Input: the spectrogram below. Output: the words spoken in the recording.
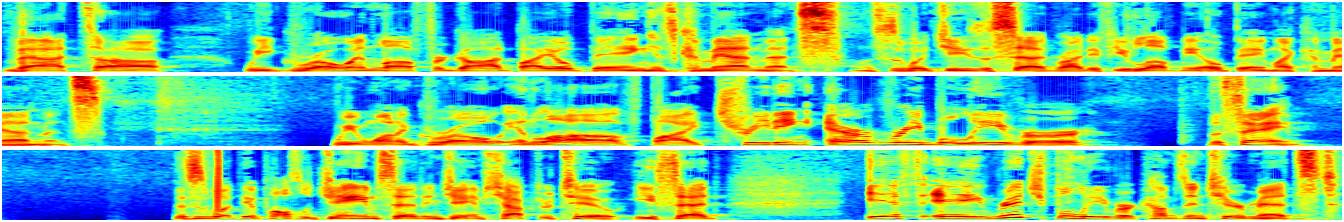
that uh, we grow in love for god by obeying his commandments. This is what jesus said right? If you love me obey my commandments we want to grow in love by treating every believer the same. This is what the Apostle James said in James chapter 2. He said, If a rich believer comes into your midst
